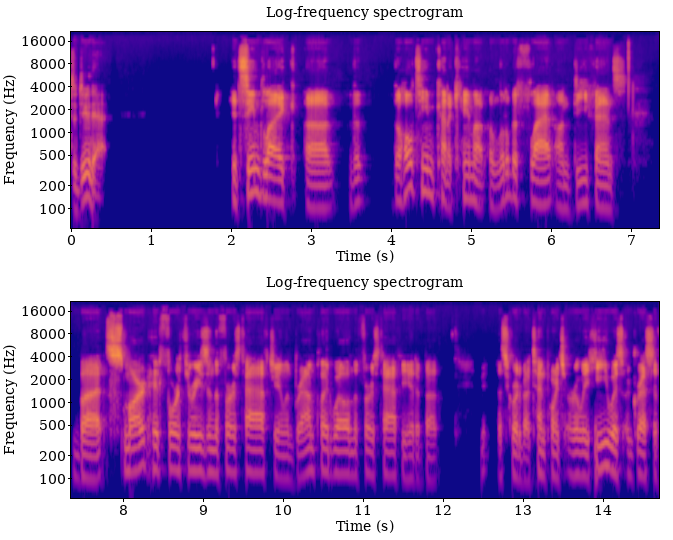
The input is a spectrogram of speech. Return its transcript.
to do that. It seemed like uh, the the whole team kind of came out a little bit flat on defense, but Smart hit four threes in the first half. Jaylen Brown played well in the first half. He hit about scored about ten points early. He was aggressive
